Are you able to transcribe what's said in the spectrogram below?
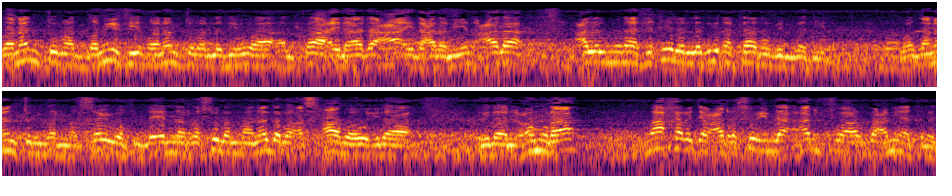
ظننتم الضمير في ظننتم الذي هو الفاعل هذا عائد على مين؟ على على المنافقين الذين كانوا بالمدينة وظننتم ظن السوء لأن الرسول لما ندب أصحابه إلى إلى العمرة ما خرج مع الرسول إلا 1400 رجل.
